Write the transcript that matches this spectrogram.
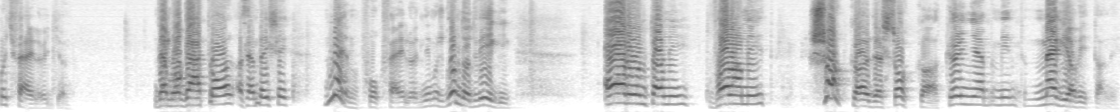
hogy fejlődjön. De magától az emberiség nem fog fejlődni, most gondold végig. Elrontani valamit sokkal de sokkal könnyebb mint megjavítani.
